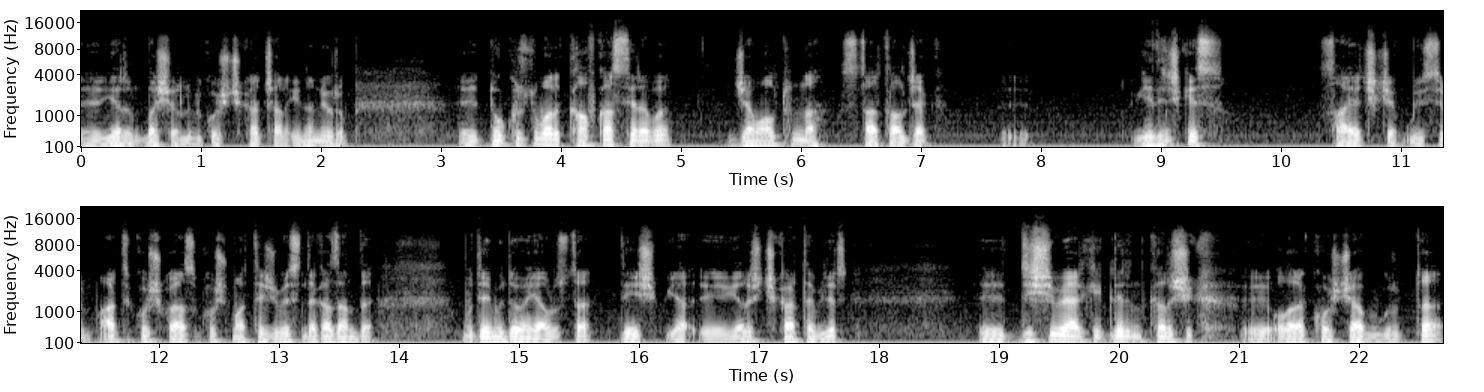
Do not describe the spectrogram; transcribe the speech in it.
e, yarın başarılı bir koşu çıkartacağına inanıyorum. E, 9 numaralı Kafkas Serabı Cemal Tun'la start alacak. E, 7. kez sahaya çıkacak bu isim. Artık koşu koşma tecrübesini de kazandı. Bu demir döve yavrusu da değişik bir e, yarış çıkartabilir. E, dişi ve erkeklerin karışık e, olarak koşacağı bu grupta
